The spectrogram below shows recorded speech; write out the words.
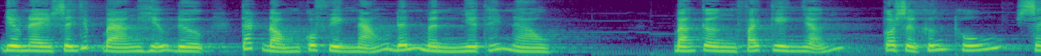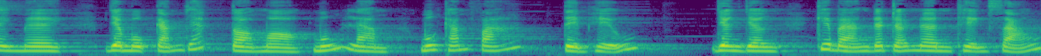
Điều này sẽ giúp bạn hiểu được tác động của phiền não đến mình như thế nào. Bạn cần phải kiên nhẫn, có sự hứng thú, say mê và một cảm giác tò mò muốn làm, muốn khám phá, tìm hiểu. Dần dần, khi bạn đã trở nên thiện xảo,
